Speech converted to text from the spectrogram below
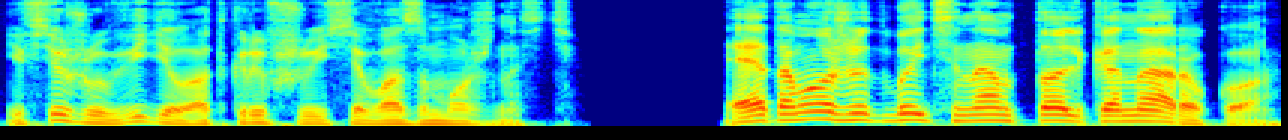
и все же увидел открывшуюся возможность. «Это может быть нам только на руку!»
